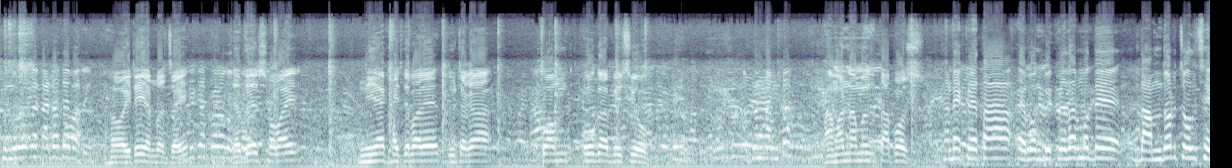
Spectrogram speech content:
সুন্দরভাবে কাটাতে পারে। হ্যাঁ এটাই আমরা চাই। যাতে সবাই নিয়ে খাইতে পারে দু টাকা কম হোক আর বেশি হোক। নামটা? আমার নাম হচ্ছে তাপস। এখানে ক্রেতা এবং বিক্রেতার মধ্যে দাম দর চলছে।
